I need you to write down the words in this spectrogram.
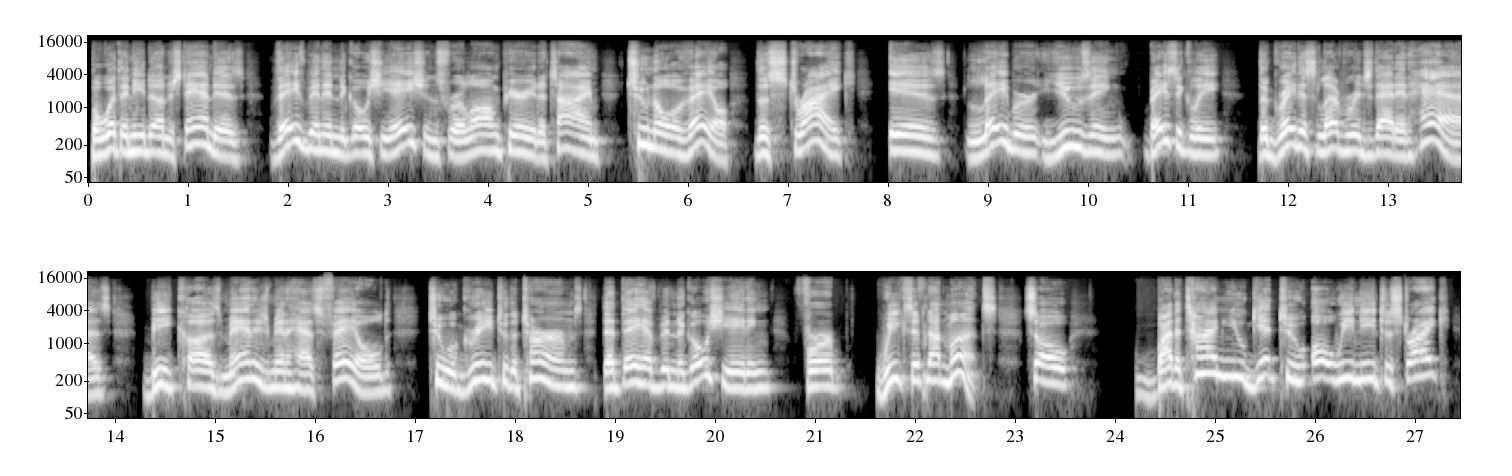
But what they need to understand is they've been in negotiations for a long period of time to no avail. The strike is labor using basically the greatest leverage that it has because management has failed to agree to the terms that they have been negotiating for weeks, if not months. So by the time you get to, oh, we need to strike,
